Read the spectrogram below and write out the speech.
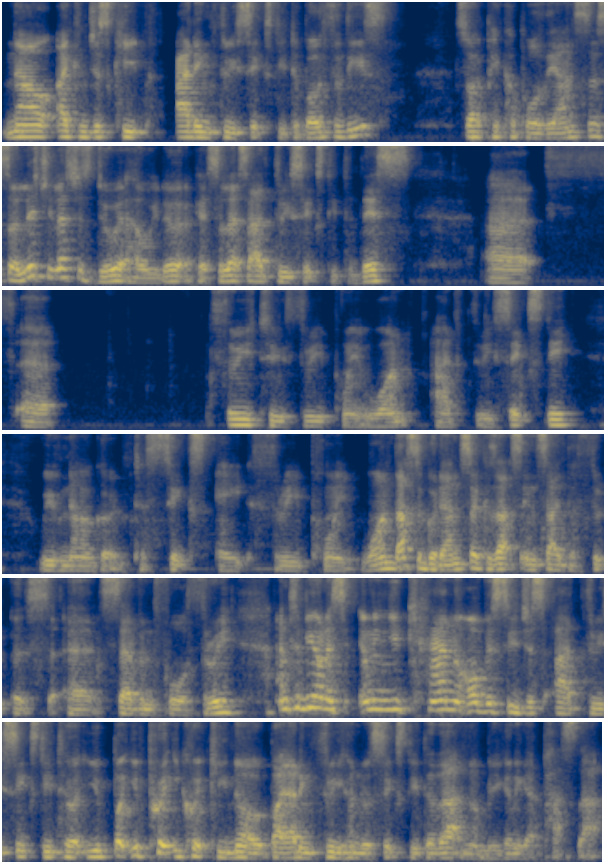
now I can just keep adding 360 to both of these. So I pick up all the answers. So literally, let's just do it how we do it. Okay, so let's add 360 to this. Uh, uh, 323.1, add 360. we've now got to 683.1. That's a good answer because that's inside the th uh, 743. And to be honest, I mean, you can obviously just add 360 to it, you, but you pretty quickly know by adding 360 to that number, you're going to get past that.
